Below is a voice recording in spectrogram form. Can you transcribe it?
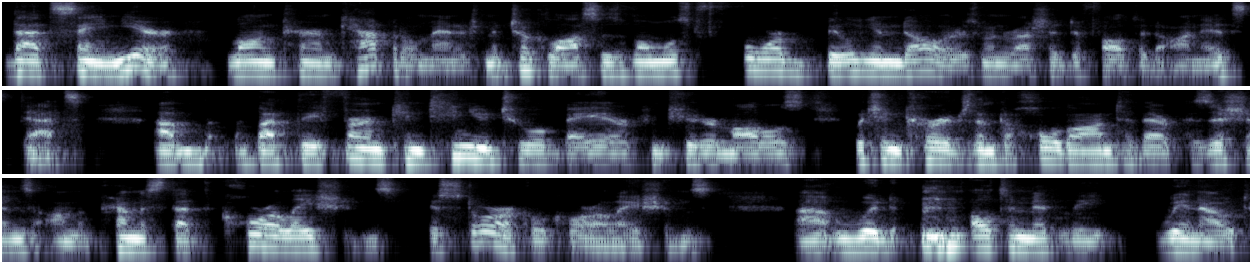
That same year, long term capital management took losses of almost $4 billion when Russia defaulted on its debts. Um, but the firm continued to obey their computer models, which encouraged them to hold on to their positions on the premise that the correlations, historical correlations, uh, would ultimately win out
